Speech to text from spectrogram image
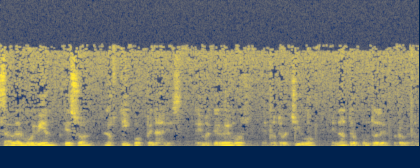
Saber muy bien qué son los tipos penales, tema que vemos en otro archivo, en otro punto del programa.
